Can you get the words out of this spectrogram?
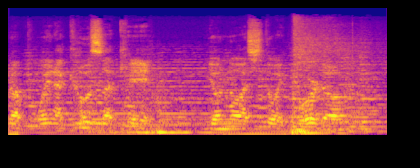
Una buena cosa que yo no estoy gordo.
